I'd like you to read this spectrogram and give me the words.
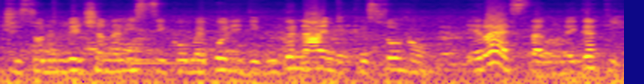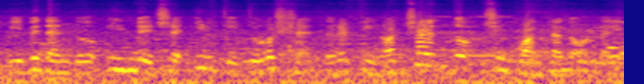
Ci sono invece analisti come quelli di Guggenheim che sono e restano negativi, vedendo invece il titolo scendere fino a 150 dollari.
